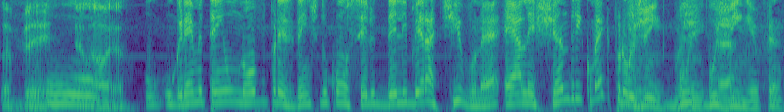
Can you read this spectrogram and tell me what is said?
também. O, É, não, é. o, o Grêmio tem um novo presidente do Conselho Deliberativo, né? É Alexandre, como é que pronuncia? Bugin, Bugin, Bu, Bugin, é. eu pen-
